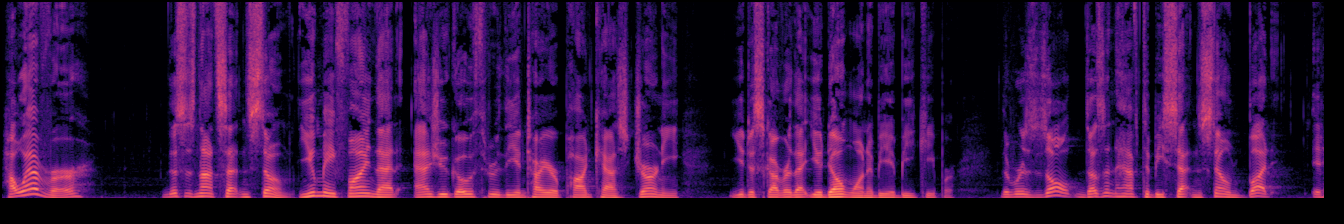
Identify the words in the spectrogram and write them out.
However, this is not set in stone. You may find that as you go through the entire podcast journey, you discover that you don't want to be a beekeeper. The result doesn't have to be set in stone, but it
